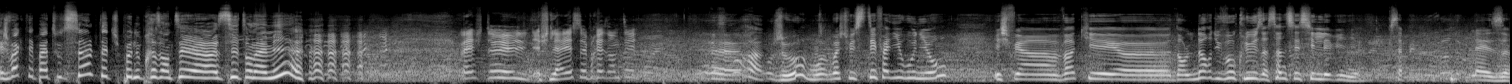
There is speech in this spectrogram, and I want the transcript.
Et je vois que tu n'es pas toute seule, peut-être tu peux nous présenter euh, aussi ton amie je, la laisse se présenter. Euh, bonjour, moi, je suis Stéphanie Rougnon et je fais un vin qui est euh, dans le nord du Vaucluse, à Sainte-Cécile-les-Vignes, qui s'appelle le vin de Blaise,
